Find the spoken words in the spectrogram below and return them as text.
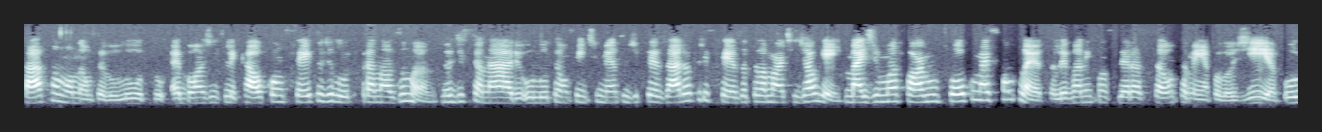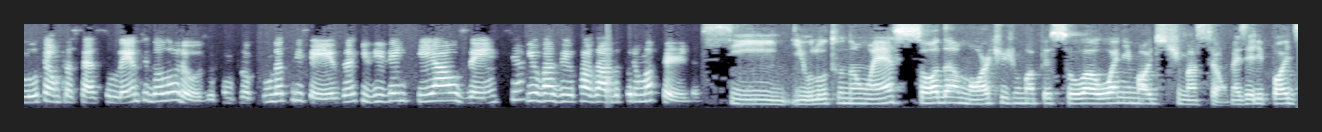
passam ou não pelo luto, é bom a gente explicar o conceito de luto para nós humanos. No dicionário, o luto é um sentimento de pesar ou tristeza pela morte de alguém, mas de uma forma um pouco mais completa, levando em consideração também a apologia. O luto é um processo lento e doloroso, com profunda tristeza que vivencia a ausência e o vazio causado por uma perda. Sim, e o luto não é só da morte de uma pessoa ou animal de estimação, mas ele pode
